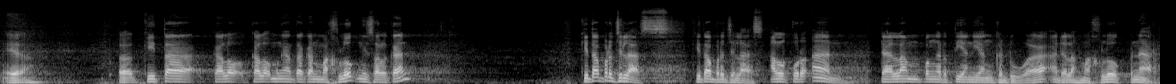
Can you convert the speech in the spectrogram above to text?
ya. E, kita kalau kalau mengatakan makhluk misalkan kita perjelas, kita perjelas Al-Qur'an dalam pengertian yang kedua adalah makhluk benar.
